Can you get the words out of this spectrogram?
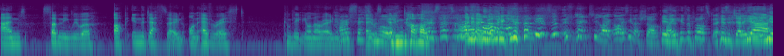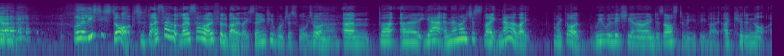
And suddenly, we were up in the death zone on Everest, completely on our own. and it was- and it was getting dark. Paracetamol. I know, like, it's, just, it's literally like, oh, I see that shark Here's a- Here's a plaster. Here's a jelly Yeah. Yeah. Well, at least he stopped. That's how that's how I feel about it. Like so many people just walked Yeah. on. Um, but uh, yeah, and then I just like now, like my God, we were literally in our own disaster movie. Like I could not, I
